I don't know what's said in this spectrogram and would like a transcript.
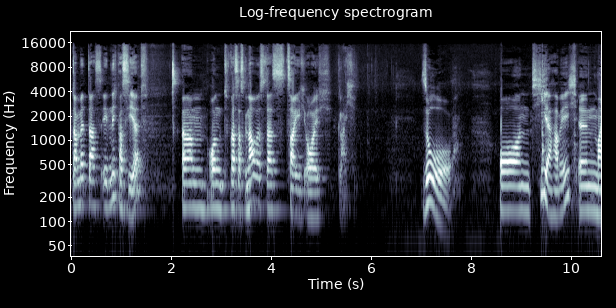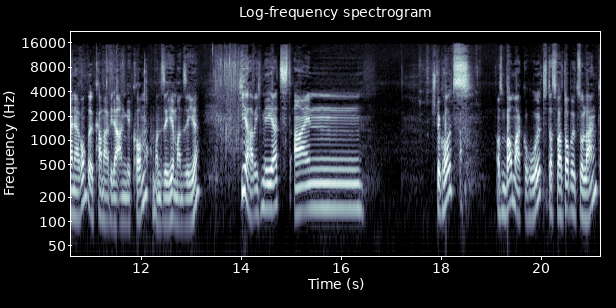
damit das eben nicht passiert. Ähm, und was das genau ist, das zeige ich euch gleich. So, und hier habe ich in meiner Rumpelkammer wieder angekommen. Man sehe, man sehe. Hier habe ich mir jetzt ein Stück Holz aus dem Baumarkt geholt. Das war doppelt so lang.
